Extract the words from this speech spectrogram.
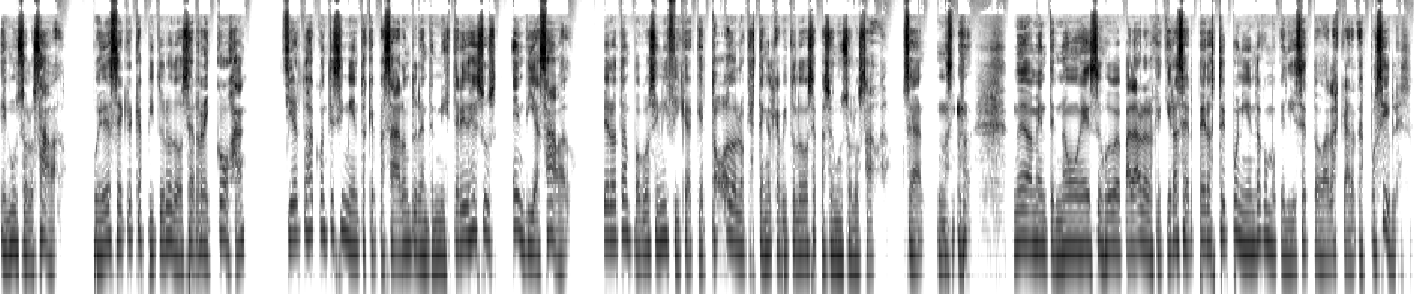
en un solo sábado. Puede ser que el capítulo 12 recoja ciertos acontecimientos que pasaron durante el ministerio de Jesús en día sábado, pero tampoco significa que todo lo que está en el capítulo 12 pasó en un solo sábado. O sea, nuevamente no es un juego de palabras lo que quiero hacer, pero estoy poniendo como que dice todas las cartas posibles.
